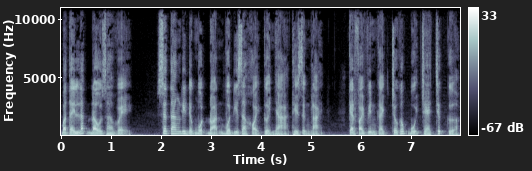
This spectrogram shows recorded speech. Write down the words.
Bà thầy lắc đầu ra về. Xe tang đi được một đoạn vừa đi ra khỏi cửa nhà Thì dừng lại. Kẹt phải viên gạch cho gốc bụi tre trước cửa.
